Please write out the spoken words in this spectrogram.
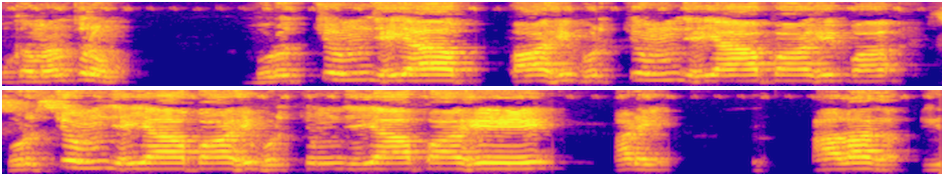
ఒక మంత్రం. మృత్యుం జయా పాహి మృత్యుం జయా పాహి పా మృత్యుం జయా పాహి మృత్యుం జయా పాహి అని అలాగా ఈ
